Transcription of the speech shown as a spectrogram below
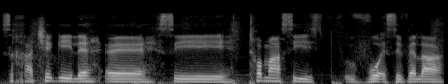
sirhatshekile eh sithoma sivela sivela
